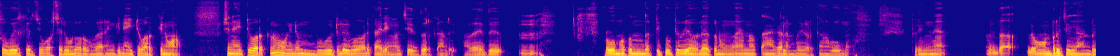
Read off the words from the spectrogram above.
സുബഹിസ്കരിച്ച് കുറച്ചേരം കൂടി ഉറങ്ങും. കാരണം എനിക്ക് നൈറ്റ് വർക്കിന് പോകണം പക്ഷെ നൈറ്റ് വർക്കിന് പോകുന്നതിന് മുമ്പ് വീട്ടിൽ ഒരുപാട് കാര്യങ്ങൾ ചെയ്ത് തീർക്കാണ്ട്. അതായത് റൂമൊക്കെ ഒന്ന് തട്ടിക്കൂട്ടി രാവിലെ കാരണം ആകെ അലമ്പായി കിടക്കണം റൂം പിന്നെ എന്താ ലോണ്ടറി ചെയ്യാണ്ട്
